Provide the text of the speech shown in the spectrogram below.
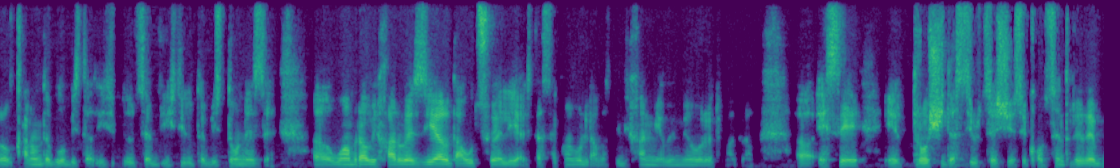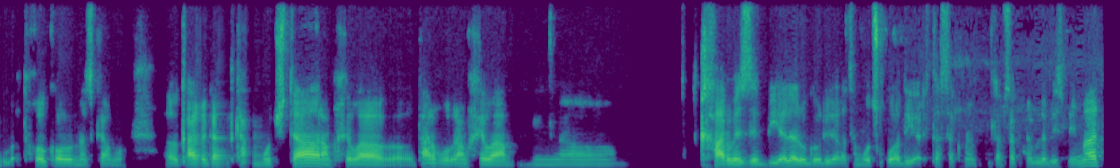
რომ კანონმდებლობის და ინსტიტუტების დონეზე უამრავი ხარვეზია, რომ დაუცველია ეს დასაქმებული ამას დიდი ხანია ვიმეორებ ვიყავით, მაგრამ ესე ერთ დროში და სივრცეში ესე კონცენტრირებულად, ხო, კორონას გამო კარგად გამოჩნდა, რამხელა რამხელა ხარვეზებია და როგორი რაღაცა მოწყვლადი არის დასაქმებლების მიმართ,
